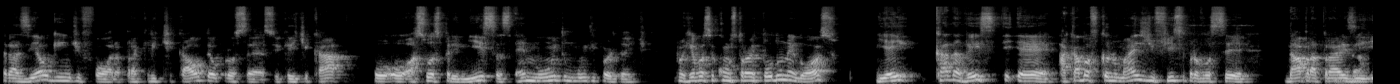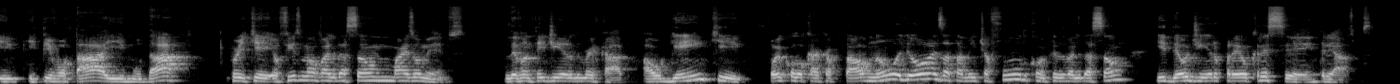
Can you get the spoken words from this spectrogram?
trazer alguém de fora para criticar o teu processo e criticar o, o, as suas premissas é muito, muito importante. Porque você constrói todo um negócio e aí cada vez é, acaba ficando mais difícil para você dar para trás e, e, pivotar e mudar, porque eu fiz uma validação mais ou menos, levantei dinheiro do mercado. Alguém que foi colocar capital não olhou exatamente a fundo como eu fiz a validação e deu dinheiro para eu crescer, entre aspas.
